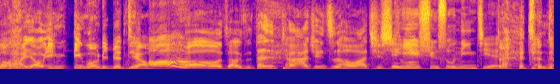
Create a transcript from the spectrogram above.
我，还要硬硬往里面跳哦这样子。但是跳下去之后啊，其实血液迅速凝结。对，真的，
